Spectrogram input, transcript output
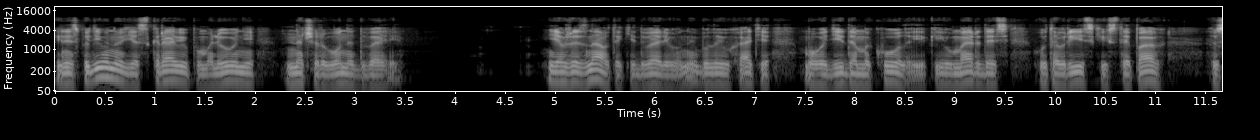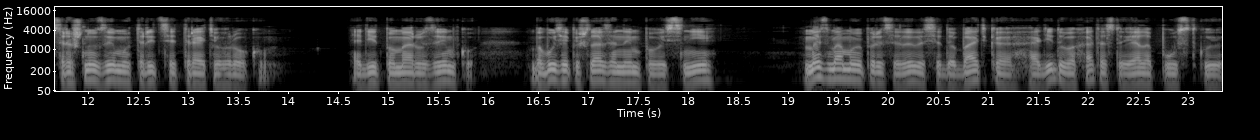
і несподівано яскраві помальовані на червоне двері. Я вже знав такі двері, вони були в хаті мого діда Миколи, який умер десь у Таврійських степах у страшну зиму 33-го року. А дід помер узимку, бабуся пішла за ним по весні. Ми з мамою переселилися до батька, а дідова хата стояла пусткою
